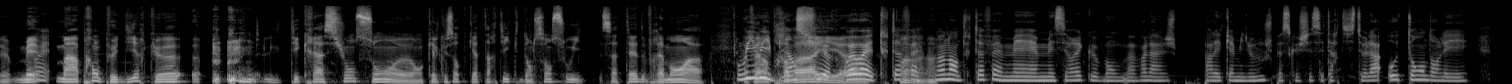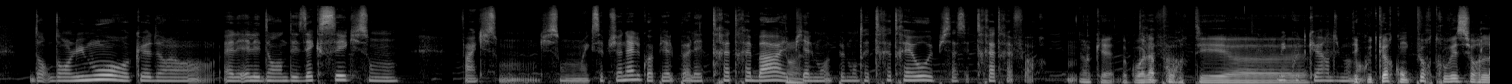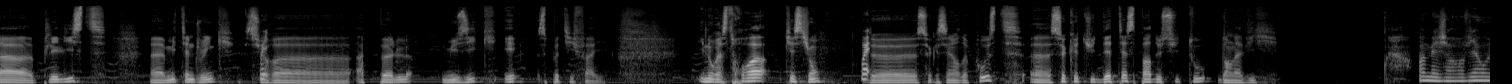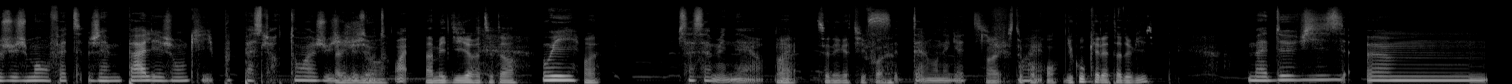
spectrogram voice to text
euh, mais, Ouais. mais après, on peut dire que tes créations sont euh, en quelque sorte cathartiques, dans le sens où il- ça t'aide vraiment à, à oui faire oui un bien sûr ouais à- ouais tout à fait non non tout à fait mais mais c'est vrai que bon bah voilà je parlais de Camille Lelouch parce que chez cet artiste là autant dans les dans, dans l'humour que dans elle, elle est dans des excès qui sont enfin qui sont qui sont exceptionnelles quoi. Puis elle peut aller très très bas et Ouais. puis elle peut monter très très haut et puis ça c'est très très fort. Mm. Ok, donc voilà Très pour fort. tes, euh, Mes coups de cœur du moment. tes coups de cœur qu'on peut retrouver sur la playlist euh, Meet and Drink sur Oui. euh, Apple Music et Spotify. Il nous reste trois questions Ouais. de ce questionnaire de Proust. Ce que tu détestes par-dessus tout dans la vie? Oh mais j'en reviens au jugement en fait. J'aime pas les gens qui passent leur temps à juger À les autres. Ouais. À médire, etc. Oui. Ouais. Ça ça m'énerve. Ouais, c'est négatif, ouais. C'est tellement négatif. Ouais, je te comprends. Du coup, quelle est ta devise? Ma devise, euh,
